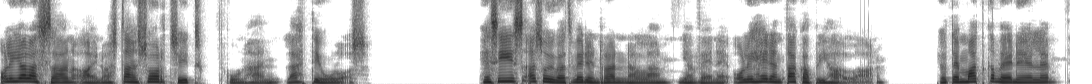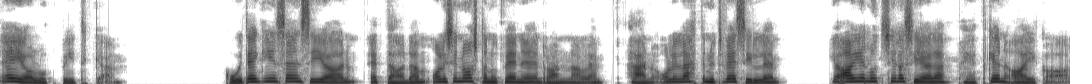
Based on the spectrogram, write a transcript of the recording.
oli jalassaan ainoastaan shortsit, kun hän lähti ulos. He siis asuivat veden rannalla ja vene oli heidän takapihallaan, joten matka veneelle ei ollut pitkää. Kuitenkin sen sijaan, että Adam olisi nostanut veneen rannalle, hän oli lähtenyt vesille ja ajellut sillä siellä hetken aikaa.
